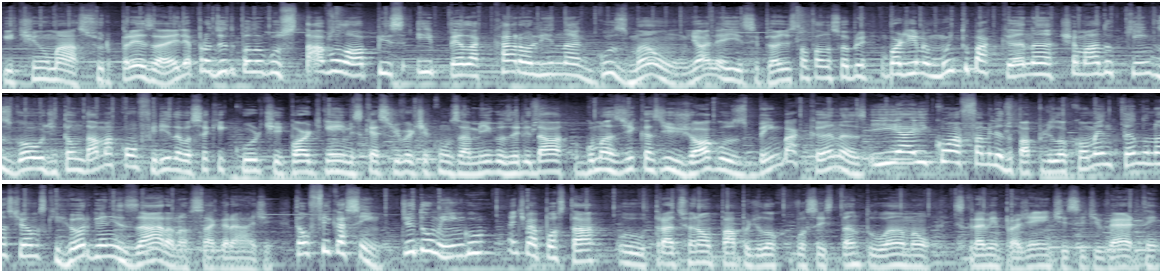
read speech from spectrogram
que tinha uma surpresa. Ele é produzido pelo Gustavo Lopes e pela Carolina Guzmão. E olha aí, esse episódio eles estão falando sobre um board game muito bacana chamado King's Gold. Então dá uma conferida, você que curte board games, quer se divertir com os amigos, ele dá algumas dicas de jogos bem bacanas. E aí, com a família do Papo de Louco comentando, nós tivemos que reorganizar a nossa grade. Então fica assim: de domingo a gente vai postar o tradicional Papo de Louco que vocês tanto amam, escrevem pra gente, se divertem divertem.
